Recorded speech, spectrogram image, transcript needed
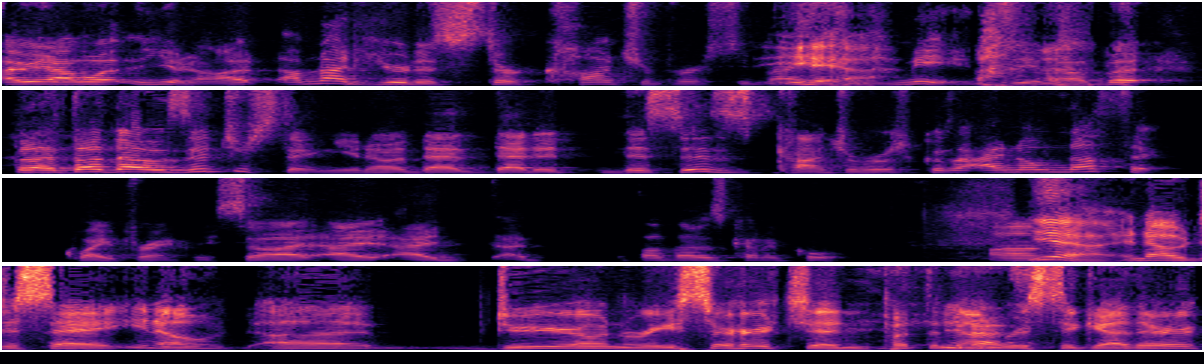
I mean, I want you know, I, am not here to stir controversy by yeah. any means, you know, but but I thought that was interesting, you know, that that it this is controversial because I know nothing, quite frankly. So I I I, I thought that was kind of cool. Um, yeah, and I would just say, you know, uh, do your own research and put the yes. numbers together.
